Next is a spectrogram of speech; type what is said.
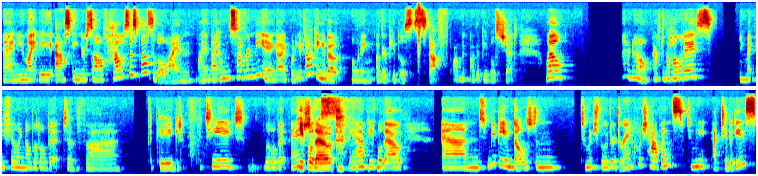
and you might be asking yourself, "How is this possible? I am I am my own sovereign being. I, what are you talking about? Owning other people's stuff, other people's shit?" Well, I don't know. After the holidays, you might be feeling a little bit of uh, fatigued, fatigued, a little bit anxious, peopled out. Yeah, peopled out, and maybe indulged in too much food or drink, which happens, too many activities.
